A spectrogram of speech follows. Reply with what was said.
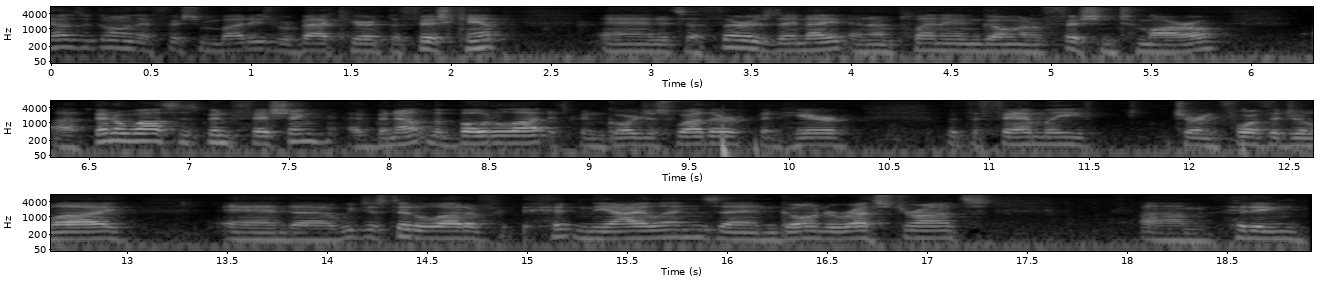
how's it going there, fishing buddies? We're back here at the fish camp, and it's a Thursday night, and I'm planning on going on fishing tomorrow. Uh, been a while since been fishing. I've been out in the boat a lot. It's been gorgeous weather. Been here with the family during Fourth of July, and uh, we just did a lot of hitting the islands and going to restaurants, um, hitting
